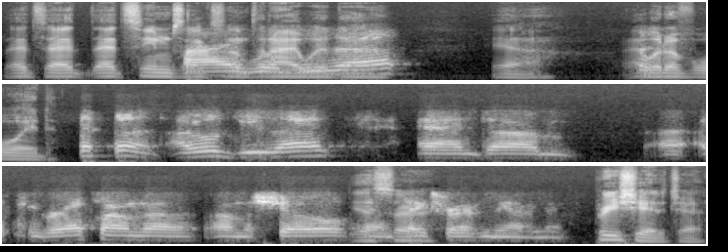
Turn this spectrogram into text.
That's that. That seems like I something I would. Uh, yeah, I would avoid. I will do that. And um, uh, congrats on the on the show. Yes, and sir. thanks for having me on, man. Appreciate it, Chad.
